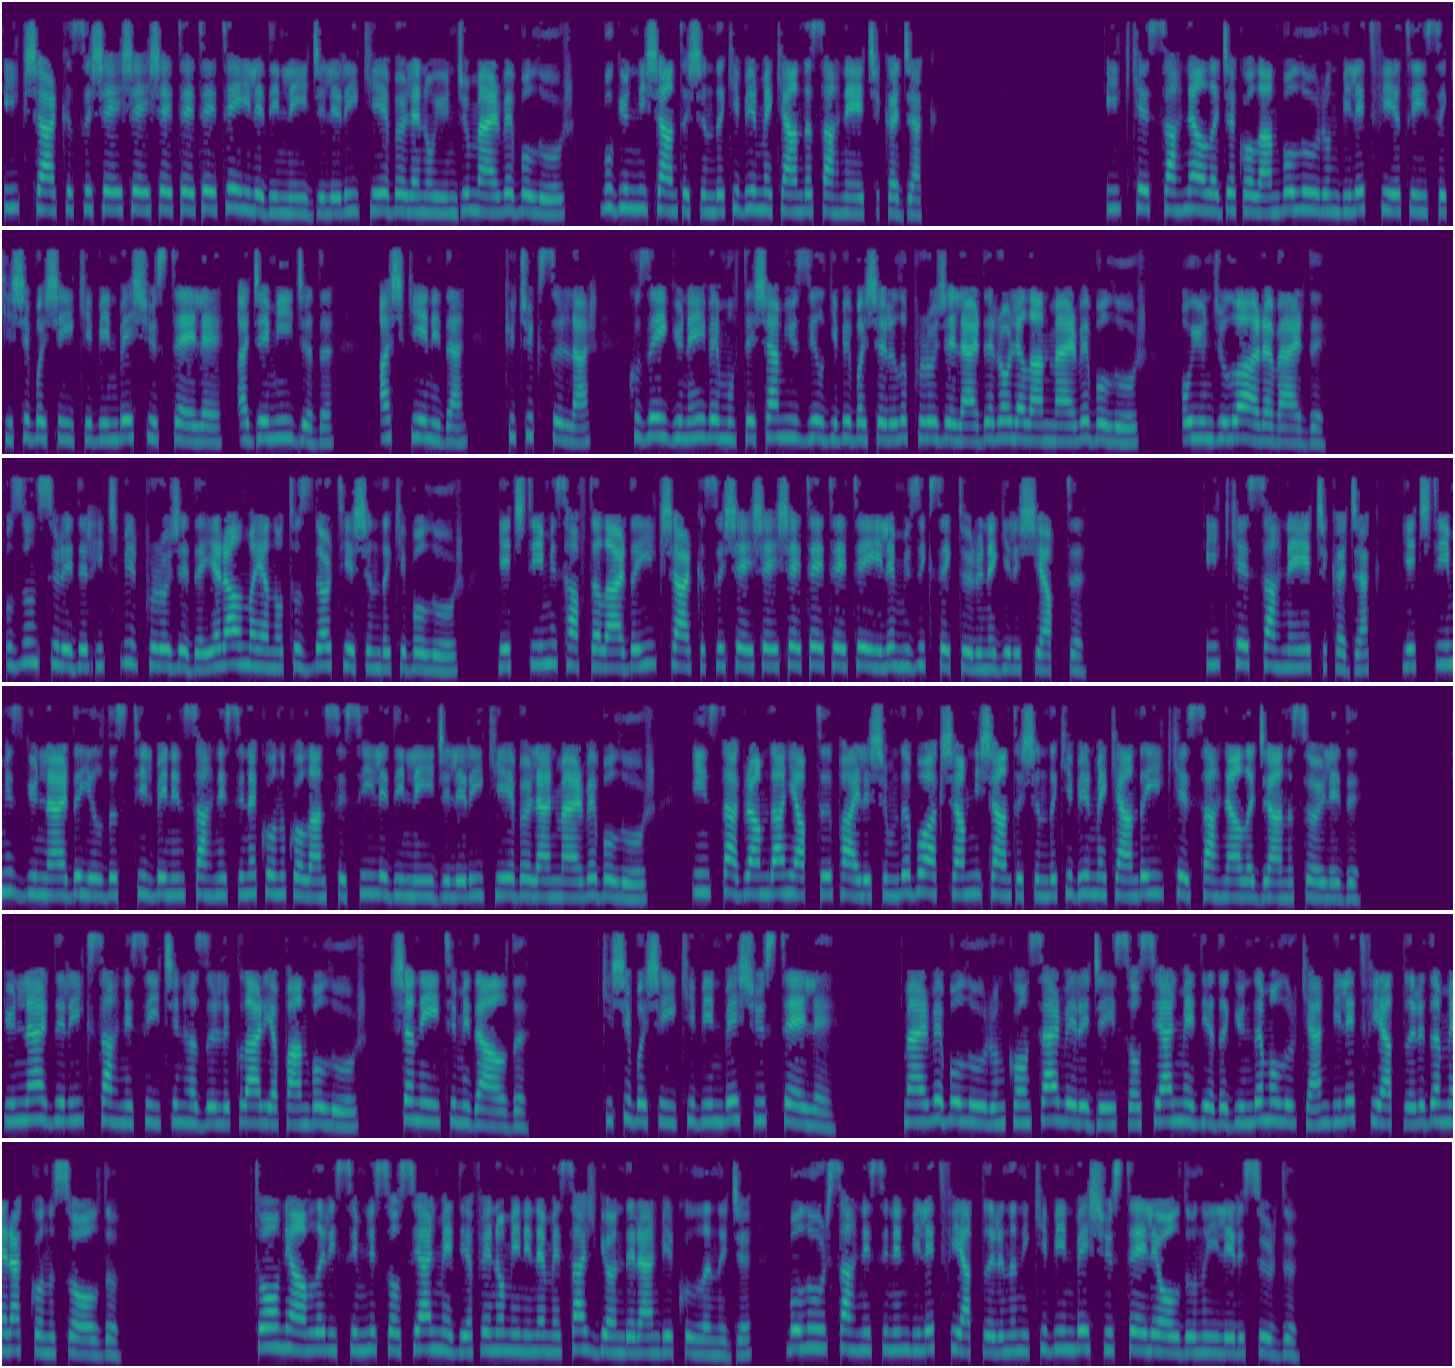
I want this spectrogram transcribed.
İlk şarkısı ŞŞŞTTT ile dinleyicileri ikiye bölen oyuncu Merve Boluğur, bugün Nişantaşı'ndaki bir mekanda sahneye çıkacak. İlk kez sahne alacak olan Boluğur'un bilet fiyatı ise kişi başı 2500 TL. Acemi Cadı, Aşk Yeniden, Küçük Sırlar, Kuzey Güney ve Muhteşem Yüzyıl gibi başarılı projelerde rol alan Merve Boluğur, oyunculuğa ara verdi. Uzun süredir hiçbir projede yer almayan 34 yaşındaki Boluğur, geçtiğimiz haftalarda ilk şarkısı ŞŞŞTTT ile müzik sektörüne giriş yaptı. İlk kez sahneye çıkacak. Geçtiğimiz günlerde Yıldız Tilbe'nin sahnesine konuk olan sesiyle dinleyicileri ikiye bölen Merve Boluğur, Instagram'dan yaptığı paylaşımda bu akşam Nişantaşı'ndaki bir mekanda ilk kez sahne alacağını söyledi. Günlerdir ilk sahnesi için hazırlıklar yapan Boluğur, şan eğitimi de aldı. Kişi başı 2500 TL. Merve Boluğur'un konser vereceği sosyal medyada gündem olurken bilet fiyatları da merak konusu oldu. Tony Avlar isimli sosyal medya fenomenine mesaj gönderen bir kullanıcı, Boluğur sahnesinin bilet fiyatlarının 2500 TL olduğunu ileri sürdü.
